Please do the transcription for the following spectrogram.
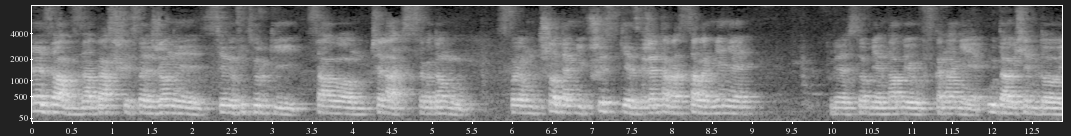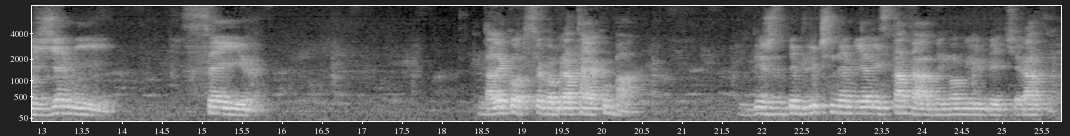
Ezaw, zabrawszy swe żony, synów i córki, całą czelać swego domu, swoją trzodem i wszystkie zwierzęta oraz całe mienie, które sobie nabył w Kananie, udał się do ziemi Seir, daleko od swego brata Jakuba, gdyż zbyt liczne mieli stada, aby mogli być razem.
